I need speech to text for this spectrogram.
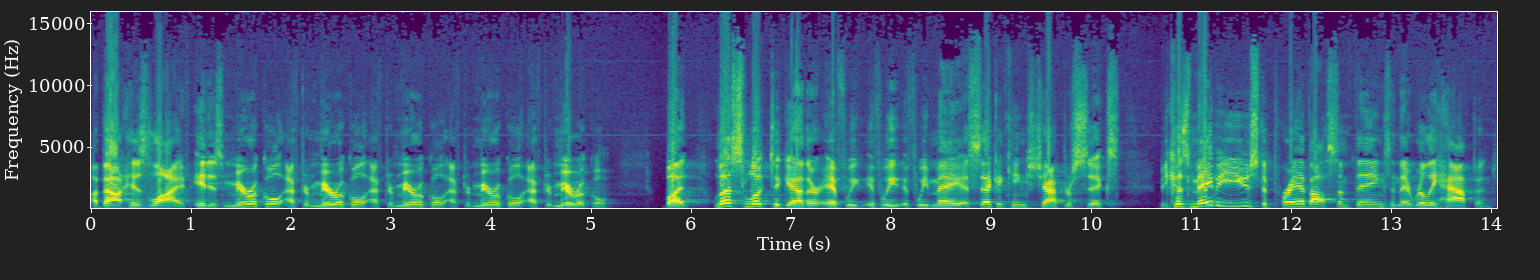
about his life, it is miracle after miracle after miracle after miracle after miracle. But let's look together, if we, if we, if we may, at 2 Kings chapter 6, because maybe you used to pray about some things and they really happened.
